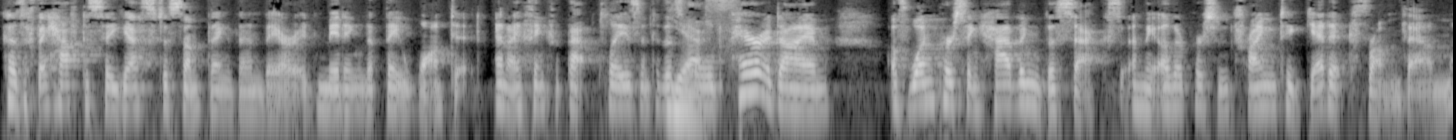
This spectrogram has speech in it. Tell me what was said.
Because if they have to say yes to something, then they are admitting that they want it. And I think that that plays into this Yes. old paradigm of one person having the sex and the other person trying to get it from them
